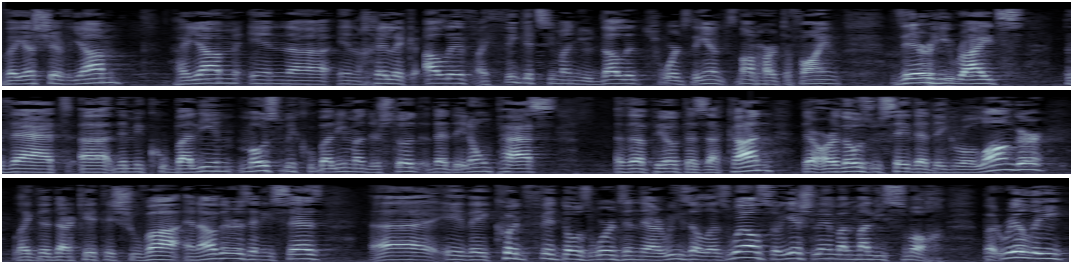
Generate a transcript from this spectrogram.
Vayashev Yam, Hayam in uh, in Chelik Aleph, I think it's Siman Yudalit towards the end. It's not hard to find. There he writes that uh, the Mikubalim, most Mikubalim understood that they don't pass the Peot Zakan. There are those who say that they grow longer, like the Darkei Teshuvah and others, and he says uh, they could fit those words in the Arizal as well. So yesh lehem al malismoch. But really,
